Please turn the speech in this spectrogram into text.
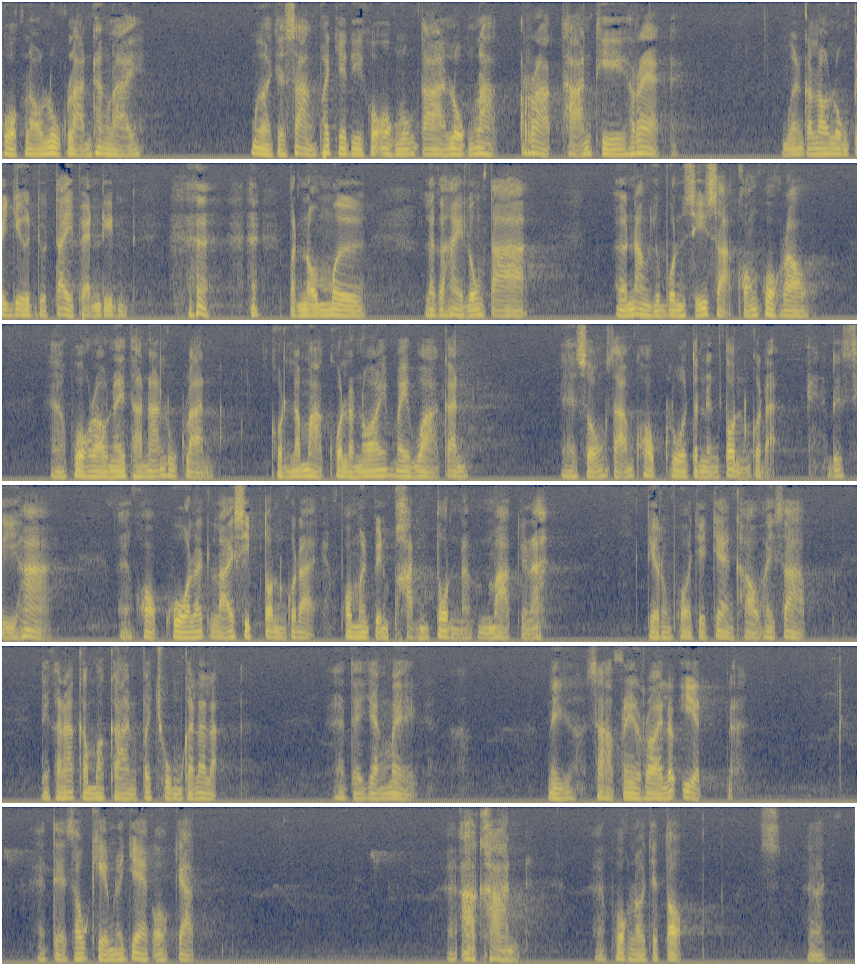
พวกเราลูกหลานทั้งหลาย เมื่อจะสร้างพระเจดีย์ขององค์หลวงตาลงลาก รากฐานทีแรก เหมือนกับเราลงไปยืนอยู่ใต้แผ่นดินปนมมือ แล้วก็ให้ลงตานั่งอยู่บนศีรษะของพวกเรา พวกเราในฐานะลูกหลาน คนละมากคนละน้อยไม่ว่ากันสองสามครอบครัวต่อหนึ่งต้นก็ได้ หรือสี่ห้าครอบครัวละหลายสิบต้นก็ได้ เพราะมันเป็นพันต้นนะมันมากอยู่นะ เดี๋ยวหลวงพ่อจะแจ้งข่าวให้ทราบ คณะกรรมการประชุมกันแล้วละ่ะ แต่ยังไม่ในทราบในรายละเอียดนะแต่เสาเข็มนะแยกออกจากอาคาร พวกเราจะตอก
